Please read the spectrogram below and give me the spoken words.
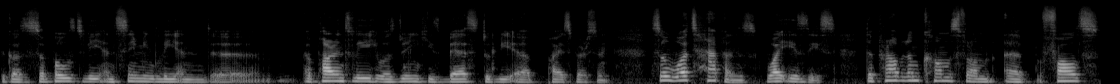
because supposedly and seemingly and uh, apparently he was doing his best to be a pious person. So what happens? Why is this? The problem comes from a false."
